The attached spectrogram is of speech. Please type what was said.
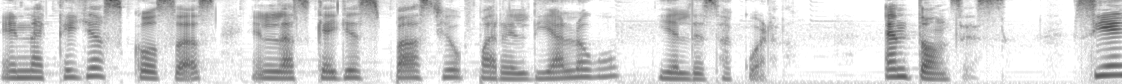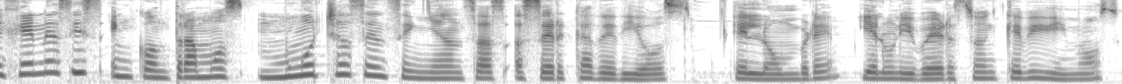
en aquellas cosas en las que hay espacio para el diálogo y el desacuerdo. Entonces, si en Génesis encontramos muchas enseñanzas acerca de Dios, el hombre y el universo en que vivimos,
